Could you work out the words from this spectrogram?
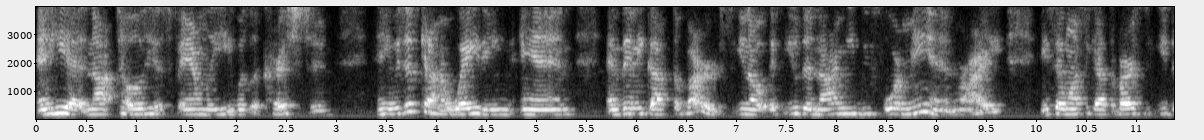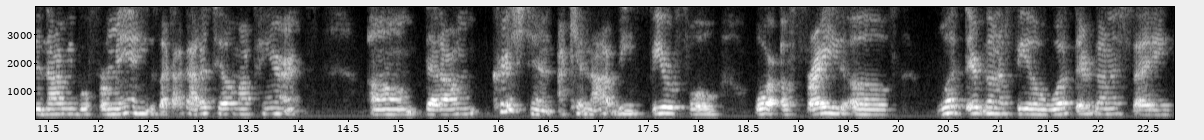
and he had not told his family he was a Christian, and he was just kind of waiting, and and then he got the verse. You know, if you deny me before men, right? He said once he got the verse, you deny me before men. He was like, I gotta tell my parents um, that I'm Christian. I cannot be fearful or afraid of what they're going to feel, what they're going to say,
